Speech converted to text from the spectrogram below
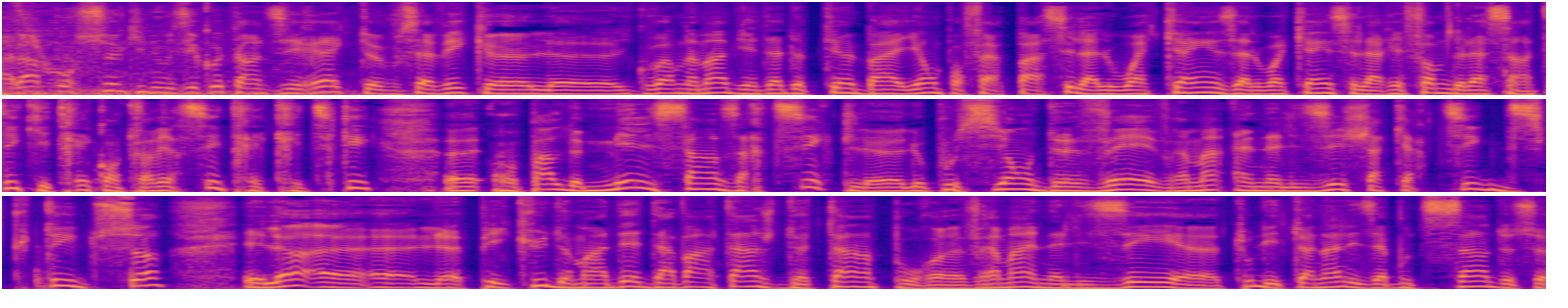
Alors, pour ceux qui nous écoutent en direct, vous savez que le gouvernement vient d'adopter un baillon pour faire passer la loi 15. La loi 15, c'est la réforme de la santé qui est très controversée, très critiquée. Euh, on parle de 1100 articles. L'opposition devait vraiment analyser chaque article, discuter tout ça. Et là, euh, euh, le PQ demandait davantage de temps pour euh, vraiment analyser euh, tous les tenants, les aboutissants de ce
